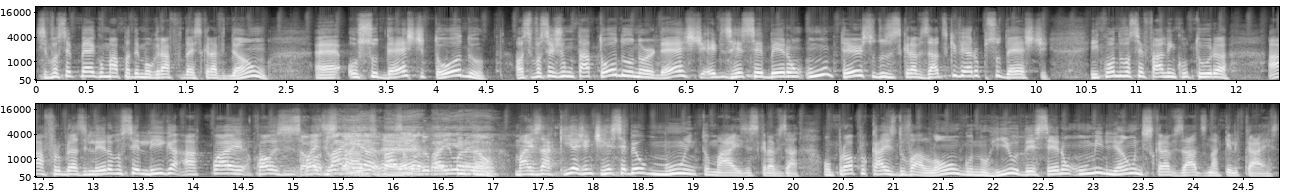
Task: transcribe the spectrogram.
Se você pega o mapa demográfico da escravidão é, o Sudeste todo, ó, se você juntar todo o Nordeste, eles receberam um terço dos escravizados que vieram para o Sudeste. E quando você fala em cultura afro-brasileira, você liga a quais, quais, quais estados. Bahia, é, Bahia, Bahia, então, mas aqui a gente recebeu muito mais escravizados. O próprio cais do Valongo, no Rio, desceram um milhão de escravizados naquele cais.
